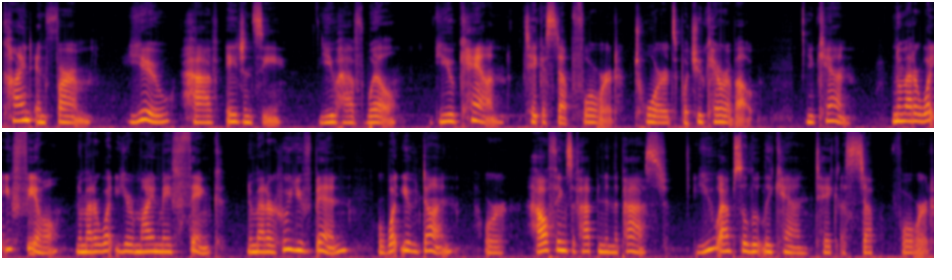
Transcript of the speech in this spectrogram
Kind and firm. You have agency. You have will. You can take a step forward towards what you care about. You can. No matter what you feel, no matter what your mind may think, no matter who you've been, or what you've done or how things have happened in the past, you absolutely can take a step forward.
